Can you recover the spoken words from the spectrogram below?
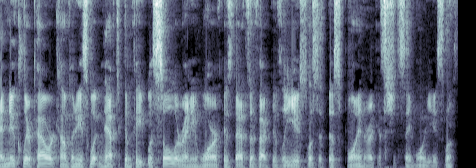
And nuclear power companies wouldn't have to compete with solar anymore because that's effectively useless at this point, or I guess I should say more useless.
